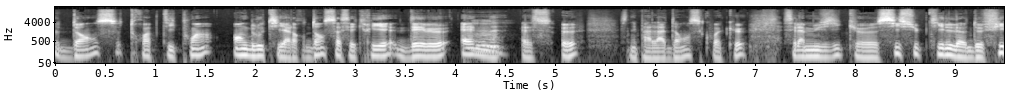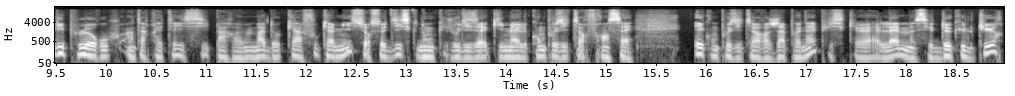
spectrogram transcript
danse, trois petits points, englouti. Alors danse, ça s'écrit D-E-N-S-E. E. Ce n'est pas la danse, quoique. C'est la musique euh, si subtile de Philippe Leroux, interprétée ici par euh, Madoka Fukami sur ce disque, donc, je vous disais, qui mêle compositeur français et compositeur japonais puisqu'elle aime ces deux cultures.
